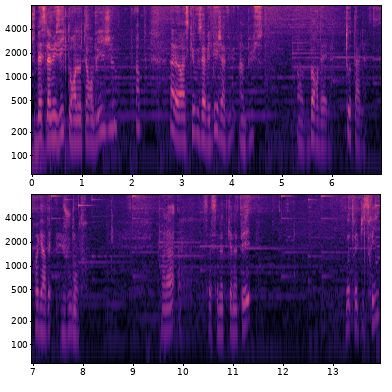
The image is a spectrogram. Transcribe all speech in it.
Je baisse la musique, droit d'auteur oblige. Alors, est-ce que vous avez déjà vu un bus en bordel total? Regardez, je vous montre. Voilà, ça c'est notre canapé. Notre épicerie.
